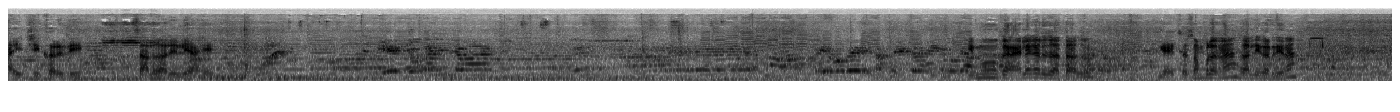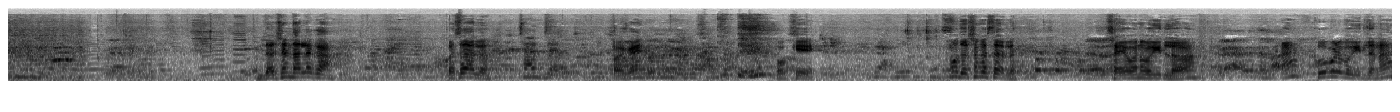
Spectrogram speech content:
आईची खरेदी चालू झालेली आहे. किमो करायला का आता अजून? घ्यायचं. संपलं ना? झाली गर्दी ना? दर्शन झालं का? कसं आलं? छान काय? ओके. मग दर्शन कसं आलं साहेबानं बघितलं हां? खूप वेळ बघितलं ना?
